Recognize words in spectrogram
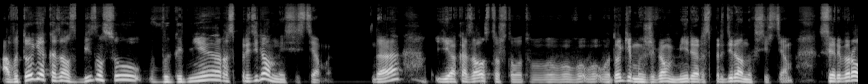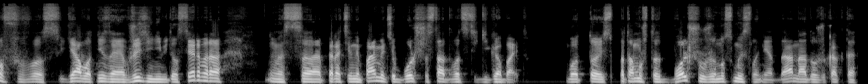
А в итоге оказалось бизнесу выгоднее распределенные системы да, и оказалось то, что вот в, в, в итоге мы живем в мире распределенных систем. Серверов, я вот не знаю, я в жизни не видел сервера э, с оперативной памятью больше 120 гигабайт. Вот, то есть, потому что больше уже, ну, смысла нет, да, надо уже как-то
